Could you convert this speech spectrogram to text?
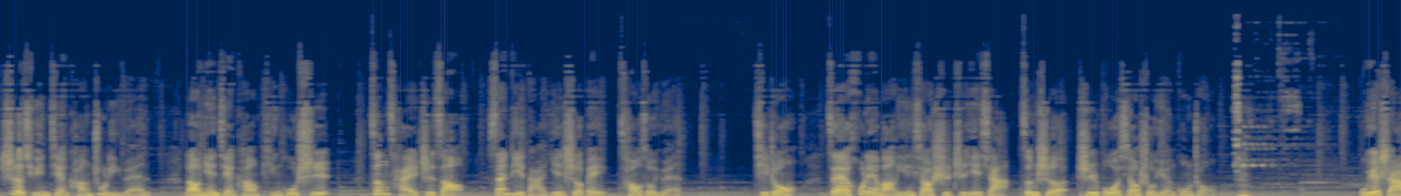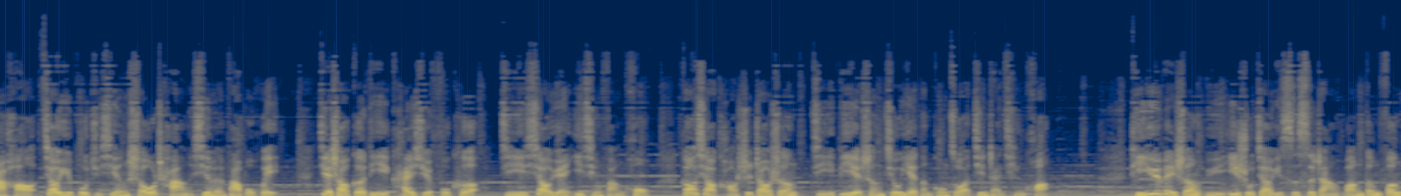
社群健康助理员、老年健康评估师、增材制造。3D 打印设备操作员，其中在互联网营销师职业下增设直播销售员工种。五月十二号，教育部举行首场新闻发布会，介绍各地开学复课及校园疫情防控、高校考试招生及毕业生就业等工作进展情况。体育卫生与艺术教育司司长王登峰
